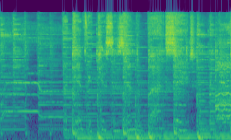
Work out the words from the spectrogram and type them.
I give you kisses in the backseat. Okay,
